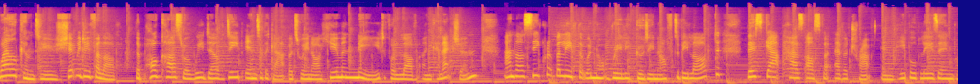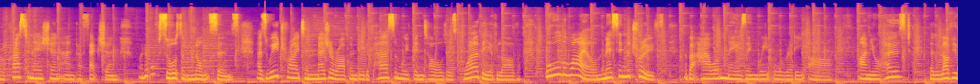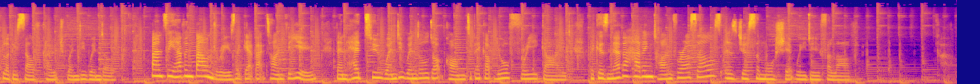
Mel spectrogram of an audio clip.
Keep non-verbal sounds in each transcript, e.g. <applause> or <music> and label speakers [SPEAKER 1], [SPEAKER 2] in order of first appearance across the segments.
[SPEAKER 1] Welcome to Shit We Do for Love, the podcast where we delve deep into the gap between our human need for love and connection and our secret belief that we're not really good enough to be loved. This gap has us forever trapped in people pleasing, procrastination, and perfection, and all sorts of nonsense as we try to measure up and be the person we've been told is worthy of love, all the while missing the truth about how amazing we already are. I'm your host, the Love Your Bloody Self coach, Wendy Windle. Fancy having boundaries that get back time for you? Then head to wendywindle.com to pick up your free guide because never having time for ourselves is just some more shit we do for love.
